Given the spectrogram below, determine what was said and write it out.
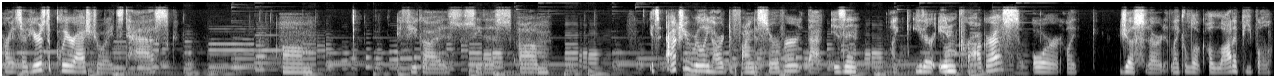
Alright, so here's the clear asteroids task. If you guys see this, um, it's actually really hard to find a server that isn't like either in progress or like just started. Like, look, a lot of people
